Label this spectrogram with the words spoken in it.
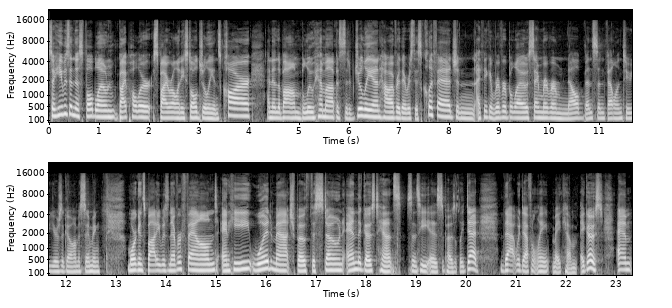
So he was in this full blown bipolar spiral and he stole Julian's car. And then the bomb blew him up instead of Julian. However, there was this cliff edge and I think a river below, same river Nelle Benson fell into years ago, I'm assuming. Morgan's body was never found. And he would match both the stone and the ghost hints since he is supposedly dead. That would definitely make him a ghost. And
